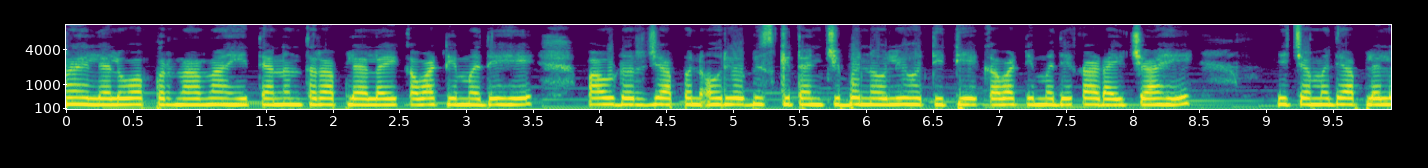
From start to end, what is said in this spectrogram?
राहिलेलं वापरणार नाही. त्यानंतर आपल्याला एका वाटीमध्ये हे पावडर जी आपण ओरिओ बिस्किटांची बनवली होती ती एका वाटीमध्ये काढायची आहे. याच्यामध्ये आपल्याला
